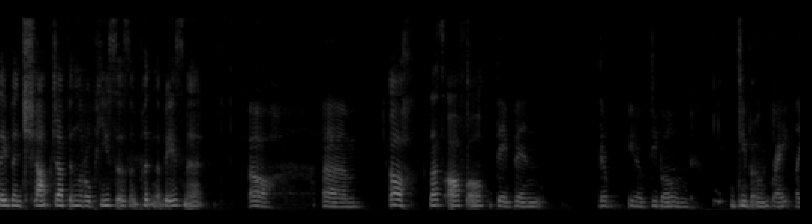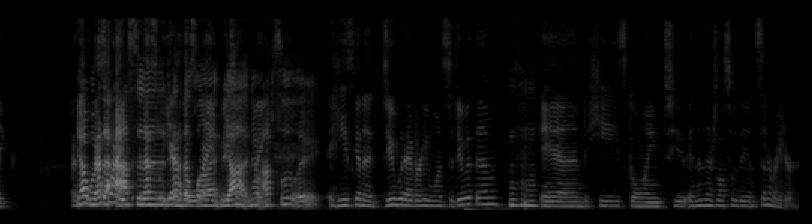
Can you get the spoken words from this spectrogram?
They've been chopped up in little pieces and put in the basement. oh um Oh, that's awful. they've been they're you know deboned Deboned. right like Yeah, what- with the I- acid what, yeah, and the lime. Yeah, no, like, absolutely. he's gonna do whatever he wants to do with them hmm and he's going to and then there's also the incinerator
